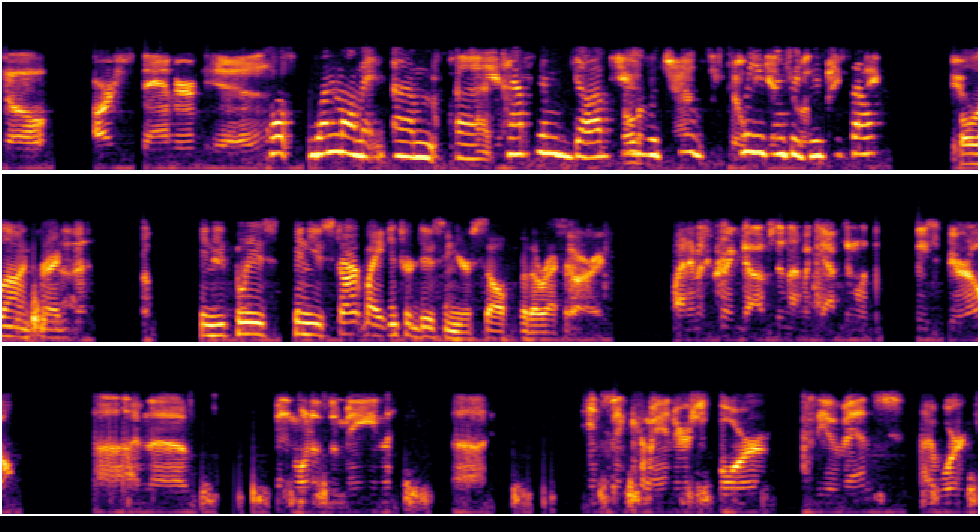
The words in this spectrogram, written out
So our standard is Well, one moment, um, uh, Captain Dobson, would you please introduce yourself? Hold on, Craig. Can you please can you start by introducing yourself for the record? sorry, my name is Craig Dobson. I'm a captain with the Police Bureau. Uh, I'm the I've worked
